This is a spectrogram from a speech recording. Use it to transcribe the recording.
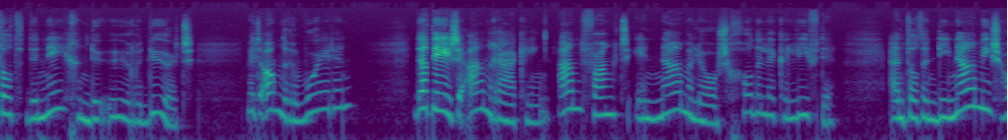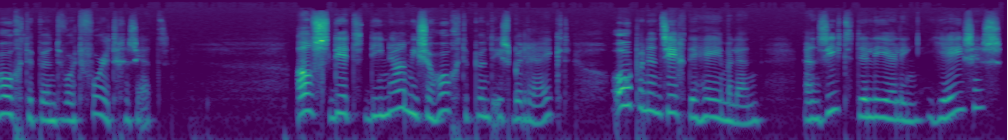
tot de negende uren duurt. Met andere woorden, dat deze aanraking aanvangt in nameloos goddelijke liefde en tot een dynamisch hoogtepunt wordt voortgezet. Als dit dynamische hoogtepunt is bereikt, openen zich de hemelen en ziet de leerling Jezus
